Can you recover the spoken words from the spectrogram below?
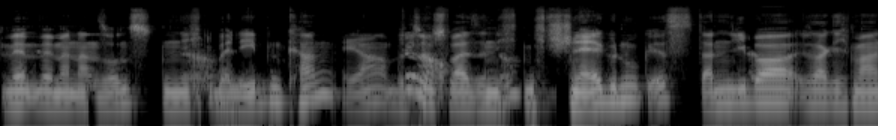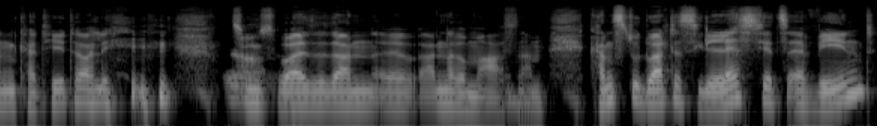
wenn wenn man ansonsten nicht Ja. überleben kann, ja, Genau, beziehungsweise ne? nicht nicht schnell genug ist, dann Ja. lieber, sage ich mal, 'n Katheter legen, Ja. beziehungsweise dann, äh, andere Maßnahmen. Kannst du du hattest die LES jetzt erwähnt.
